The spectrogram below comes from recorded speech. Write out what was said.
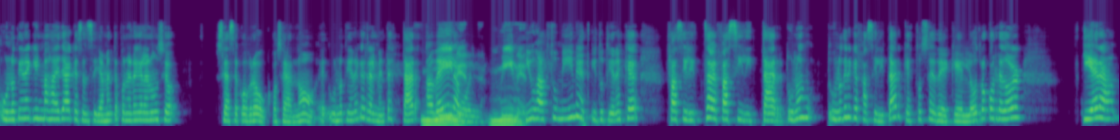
uno tiene que ir más allá que sencillamente poner en el anuncio se hace broke. O sea, no, eh, uno tiene que realmente estar Mean available. it. Mean it. You have to mean it. Y tú tienes que facilitar, facilitar. Tú no- uno tiene que facilitar que esto se dé, que el otro corredor quiera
